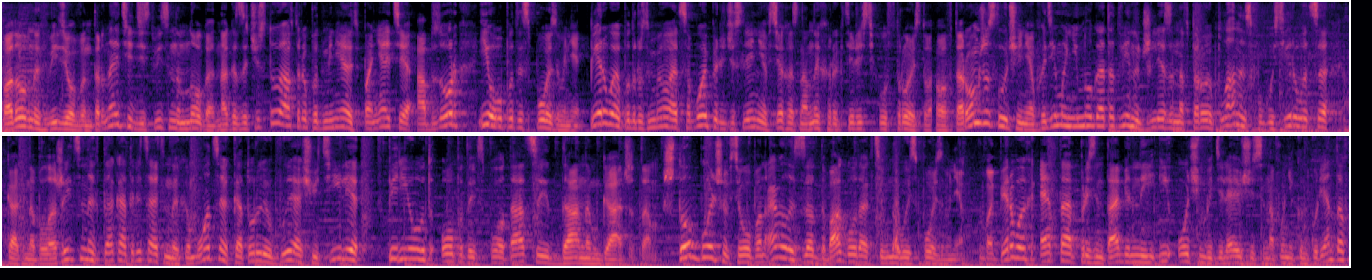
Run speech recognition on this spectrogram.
Подобных видео в интернете действительно много, однако зачастую авторы подменяют понятие обзор и опыт использования. Первое подразумевает собой перечисление всех основных характеристик устройства. Во втором же случае необходимо немного отодвинуть железо на второй план и сфокусироваться как на положительных, так и отрицательных эмоциях, которые вы ощутили в период опыта эксплуатации данным гаджетом. Что больше всего понравилось за два года активного использования? Во-первых, это презентабельный и очень выделяющийся на фоне конкурентов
